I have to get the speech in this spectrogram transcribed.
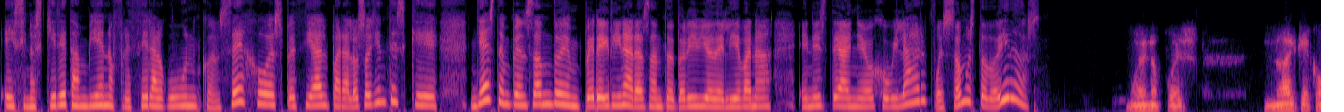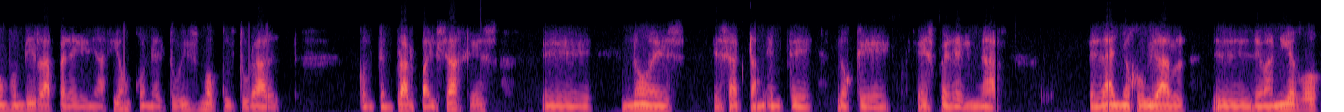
eh, si nos quiere también ofrecer algún consejo especial para los oyentes que ya estén pensando en peregrinar a Santo Toribio de Liébana en este año jubilar, pues somos todo oídos. Bueno, pues no hay que confundir la peregrinación con el turismo cultural. Contemplar paisajes eh, no es exactamente lo que es peregrinar. El año jubilar de Baniego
